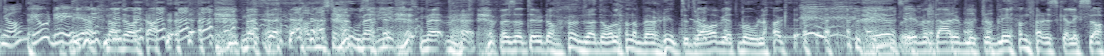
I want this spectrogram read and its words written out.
Ja, jo, det, Det öppnar dörrar. men, Administrationsavgift. men, men, men så tur, de 100 dollarna behöver du inte dra av i ett bolag. Det är väl där det blir problem när du ska liksom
